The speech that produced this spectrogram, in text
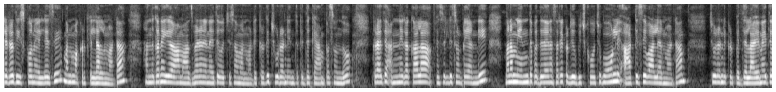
లెటర్ తీసుకొని వెళ్ళేసి మనం అక్కడికి వెళ్ళాలన్నమాట. అందుకని ఇక మా హస్బెండ్ నేనైతే వచ్చేసామన్నమాట. ఇక్కడికి చూడండి ఎంత పెద్ద క్యాంపస్ ఉందో. ఇక్కడైతే అన్ని రకాల ఫెసిలిటీస్ ఉంటాయండి. మనం ఎంత పెద్దదైనా సరే ఇక్కడ చూపించుకోవచ్చు. ఓన్లీ ఆర్టీసీ వాళ్ళే అనమాట చూడండి ఇక్కడ పెద్ద లైన్ అయితే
